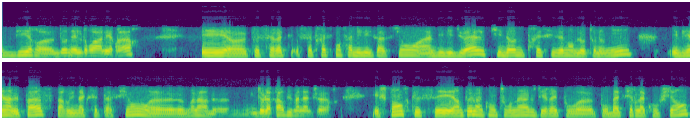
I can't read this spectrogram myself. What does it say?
dire donner le droit à l'erreur et que cette responsabilisation individuelle qui donne précisément de l'autonomie, eh bien, elle passe par une acceptation, euh, voilà, de, la part du manager. Et je pense que c'est un peu l'incontournable, je dirais, pour euh, pour bâtir la confiance,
